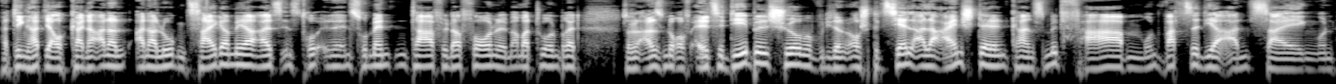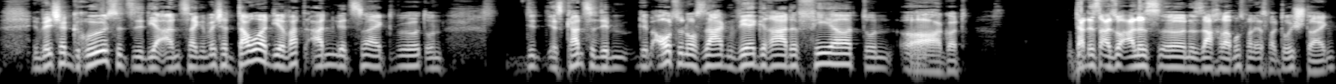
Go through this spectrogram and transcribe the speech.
Das Ding hat ja auch keine analogen Zeiger mehr als Instru eine Instrumententafel da vorne im Armaturenbrett, sondern alles nur auf LCD-Bildschirme, wo die dann auch speziell alle einstellen kannst mit Farben und was sie dir anzeigen und in welcher Größe sie dir anzeigen, in welcher Dauer dir was angezeigt wird und jetzt kannst du dem, dem Auto noch sagen, wer gerade fährt und, oh Gott. Das ist also alles äh, eine Sache, da muss man erstmal durchsteigen.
